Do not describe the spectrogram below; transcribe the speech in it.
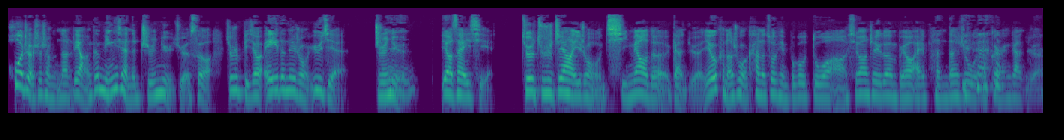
或者是什么呢？两个明显的直女角色，就是比较 A 的那种御姐直女要在一起，就就是这样一种奇妙的感觉。也有可能是我看的作品不够多啊，希望这一段不要挨喷，但是我的个人感觉。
